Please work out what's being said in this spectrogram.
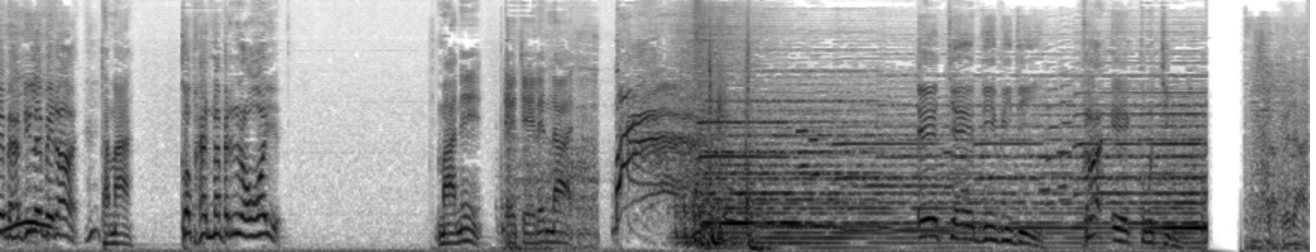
ยแบบนี้เล่นไม่ได้ ทำไมก็แผ่นมาเป็นรอย มานี่เอเจเล่นได้ AJ DVD พระเอกตัวจริงไฟดับ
